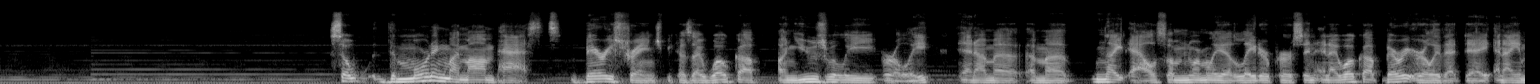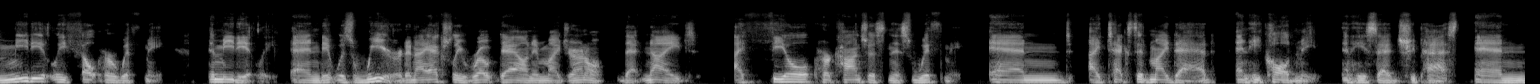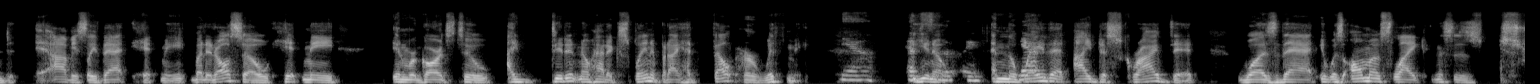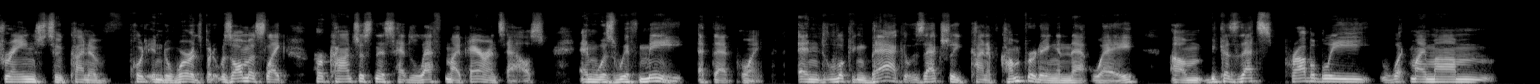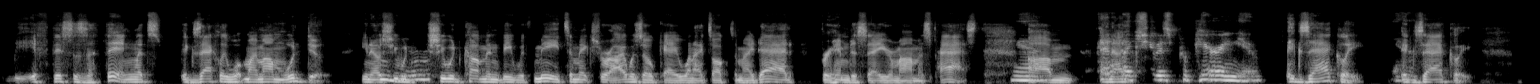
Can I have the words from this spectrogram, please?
So, the morning my mom passed, it's very strange because I woke up unusually early and I'm a I'm a night owl, so I'm normally a later person. And I woke up very early that day and I immediately felt her with me. Immediately. And it was weird. And I actually wrote down in my journal that night, I feel her consciousness with me. And I texted my dad and he called me and he said she passed. And obviously that hit me, but it also hit me in regards to I didn't know how to explain it, but I had felt her with me. Yeah. Absolutely. you know and the yeah. way that i described it was that it was almost like this is strange to kind of put into words but it was almost like her consciousness had left my parents house and was with me at that point and looking back it was actually kind of comforting in that way um, because that's probably what my mom if this is a thing that's exactly what my mom would do you know mm-hmm. she would mm-hmm. she would come and be with me to make sure i was okay when i talked to my dad for him to say your mom has passed. Yeah. Um, and I, like she was preparing you. Exactly. Yeah. Exactly.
